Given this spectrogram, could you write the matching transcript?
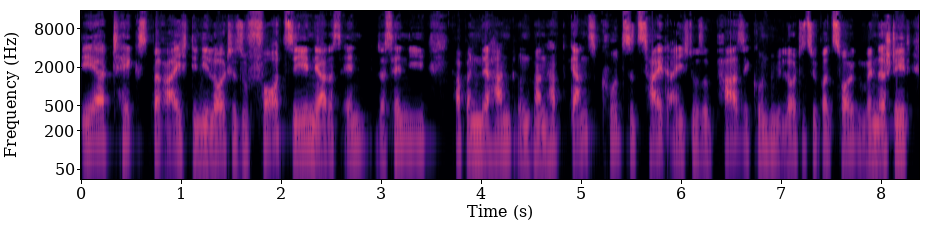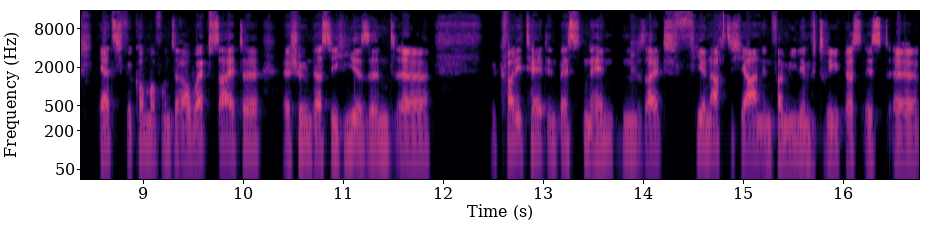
der Textbereich, den die Leute sofort sehen. Ja, das, das Handy hat man in der Hand und man hat ganz kurze Zeit, eigentlich nur so ein paar Sekunden, die Leute zu überzeugen. Wenn da steht, herzlich willkommen auf unserer Webseite, äh, schön, dass Sie hier sind. Äh, Qualität in besten Händen, seit 84 Jahren in Familienbetrieb. Das ist äh,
